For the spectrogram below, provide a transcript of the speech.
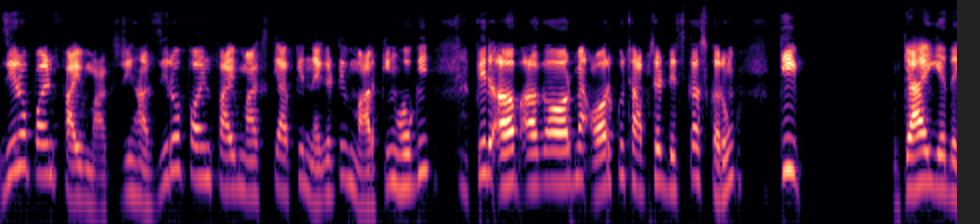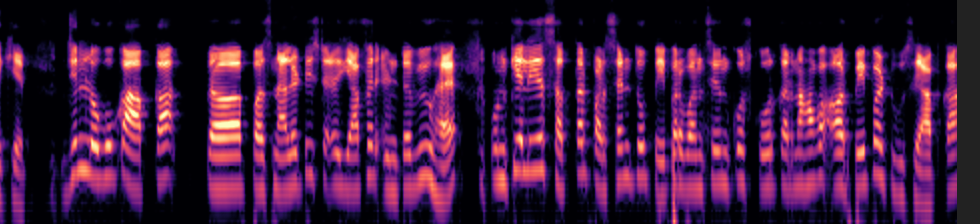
ज़ीरो पॉइंट फाइव मार्क्स। जी हाँ ज़ीरो पॉइंट फाइव मार्क्स की आपकी नेगेटिव मार्किंग होगी। फिर अब अगर और मैं और कुछ आपसे डिस्कस करूँ कि क्या है ये देखिए, जिन लोगों का आपका पर्सनालिटी या फिर इंटरव्यू है, उनके लिए सत्तर परसेंट तो पेपर वन से उनको स्कोर करना होगा और पेपर टू से आपका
